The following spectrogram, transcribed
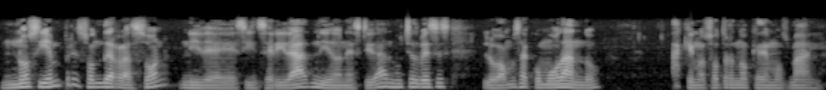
no siempre son de razón, ni de sinceridad, ni de honestidad. Muchas veces lo vamos acomodando a que nosotros no quedemos mal,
